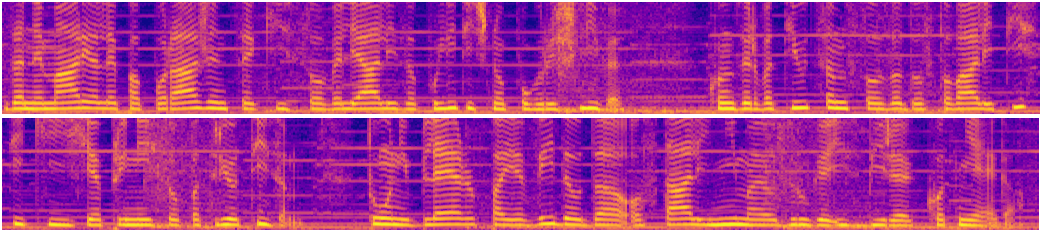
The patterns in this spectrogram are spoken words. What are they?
zanemarjale pa poražence, ki so veljali za politično pogrešljive. Konzervativcem so zadostovali tisti, ki jih je prinesel patriotizem. Tony Blair pa je vedel, da ostali nimajo druge izbire kot njega.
